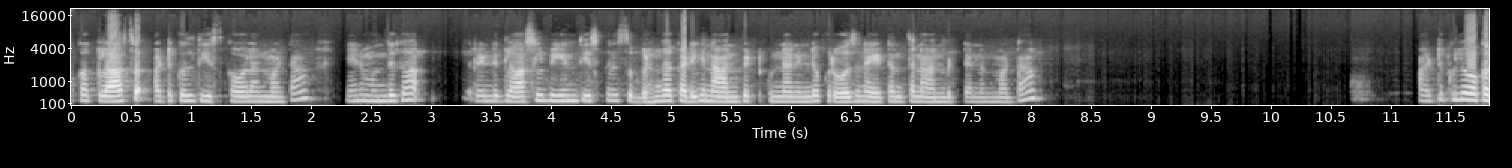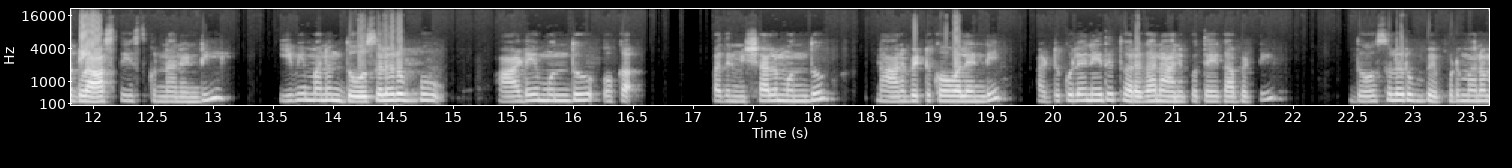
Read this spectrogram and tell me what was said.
ఒక గ్లాసు అటుకులు తీసుకోవాలన్నమాట. నేను ముందుగా రెండు గ్లాసులు బియ్యం తీసుకుని శుభ్రంగా కడిగి నానబెట్టుకున్నానండి. ఒక రోజు నైట్ అంతా నానబెట్టాను అనమాట అటుకులు ఒక గ్లాస్ తీసుకున్నానండి. ఇవి మనం దోశల రుబ్బు ఆడే ముందు ఒక పది నిమిషాల ముందు నానబెట్టుకోవాలండి. అటుకులు అనేది త్వరగా నానిపోతాయి కాబట్టి దోశల రుబ్బు ఎప్పుడు మనం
